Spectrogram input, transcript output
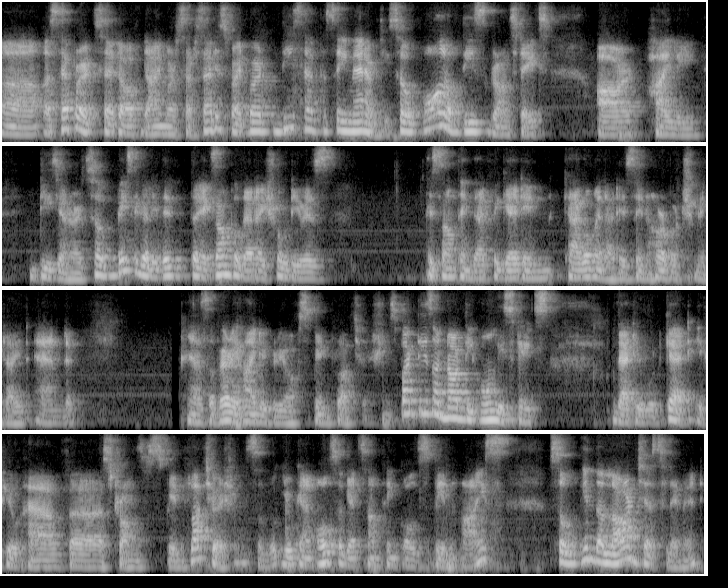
uh, a separate set of dimers are satisfied, but these have the same energy. So all of these ground states are highly degenerate. So basically, the, the example that I showed you is is something that we get in is in herbertsmithite and has a very high degree of spin fluctuations. But these are not the only states that you would get if you have uh, strong spin fluctuations. So you can also get something called spin ice. So in the largest limit,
